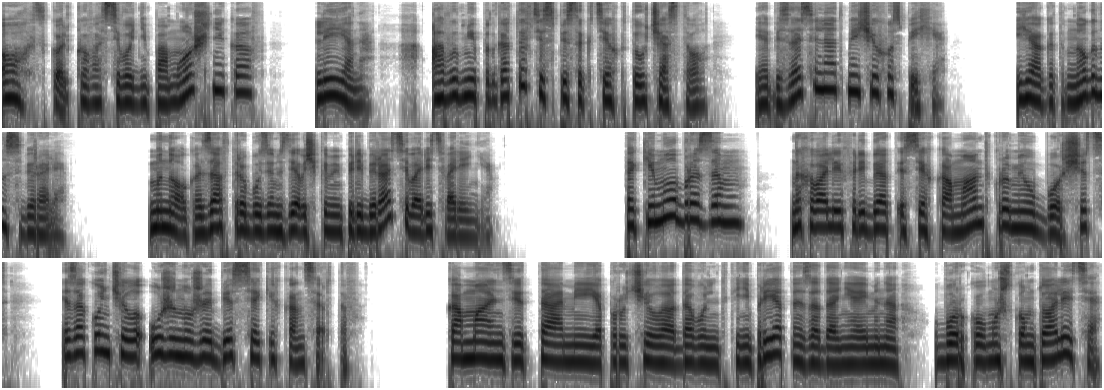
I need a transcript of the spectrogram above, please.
«Ох, сколько у вас сегодня помощников! Лиена, а вы мне подготовьте список тех, кто участвовал и обязательно отмечу их успехи. Ягод много насобирали? Много. Завтра будем с девочками перебирать и варить варенье. Таким образом, нахвалив ребят из всех команд, кроме уборщиц, я закончила ужин уже без всяких концертов. Команде Тами я поручила довольно-таки неприятное задание, а именно уборку в мужском туалете.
